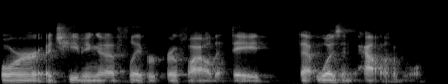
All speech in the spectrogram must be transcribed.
or achieving a flavor profile that they that wasn't palatable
